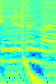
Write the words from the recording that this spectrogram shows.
tune of the month.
